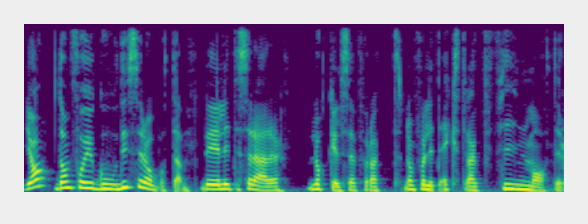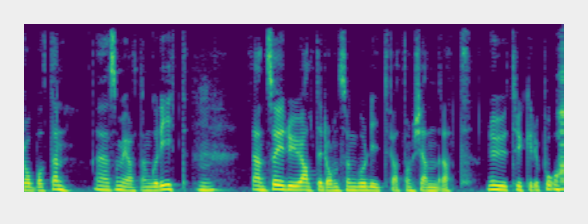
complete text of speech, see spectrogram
Ja, de får ju godis i roboten. Det är lite sådär lockelse för att de får lite extra fin mat i roboten eh, som gör att de går dit. Mm. Sen så är det ju alltid de som går dit för att de känner att nu trycker det på.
